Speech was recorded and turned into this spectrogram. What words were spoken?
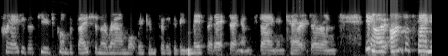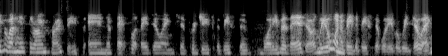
created this huge conversation around what we consider to be method acting and staying in character. And, you know, I'm just saying everyone has their own process. And if that's what they're doing to produce the best of whatever they're doing, we all want to be the best at whatever we're doing.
